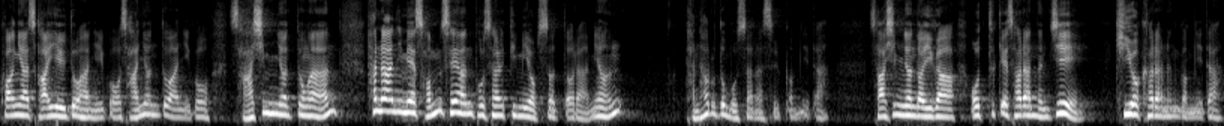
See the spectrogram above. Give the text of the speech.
광야 4일도 아니고 4년도 아니고 40년 동안 하나님의 섬세한 보살핌이 없었더라면 단 하루도 못 살았을 겁니다. 40년 너희가 어떻게 살았는지 기억하라는 겁니다.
